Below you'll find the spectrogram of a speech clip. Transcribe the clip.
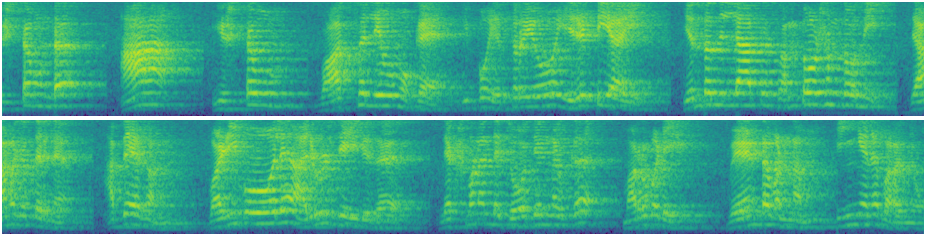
ഇഷ്ടമുണ്ട്. ആ ഇഷ്ടവും വാത്സല്യവും ഒക്കെ ഇപ്പോൾ എത്രയോ ഇരട്ടിയായി. എന്തെന്നില്ലാത്ത സന്തോഷം തോന്നി രാമചന്ദ്രന്. അദ്ദേഹം വഴി പോലെ അരുൾ ചെയ്തത് ലക്ഷ്മണന്റെ ചോദ്യങ്ങൾക്ക് മറുപടി വേണ്ടവണ്ണം ഇങ്ങനെ പറഞ്ഞു.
